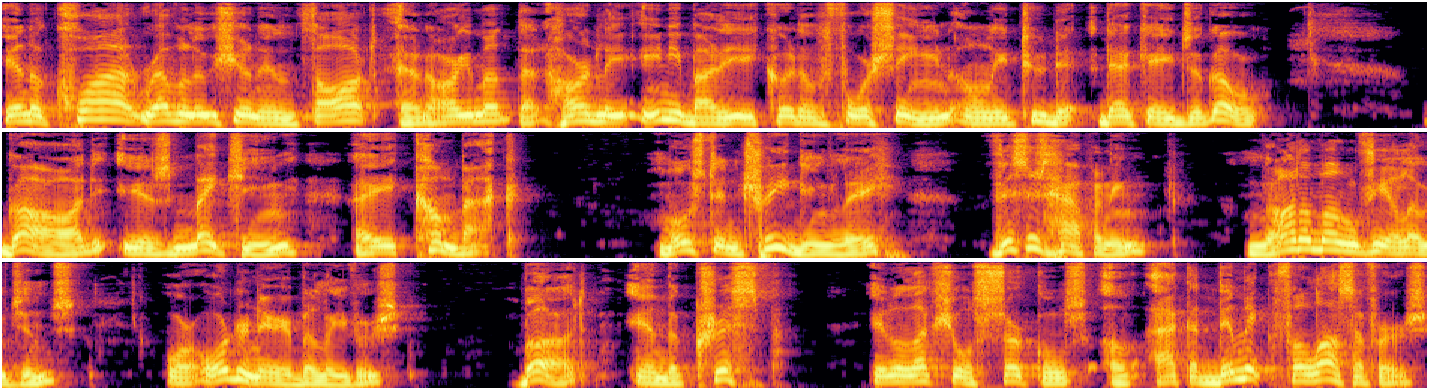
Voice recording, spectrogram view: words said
in a quiet revolution in thought and argument that hardly anybody could have foreseen only two de- decades ago. God is making a comeback. Most intriguingly, this is happening not among theologians or ordinary believers, but in the crisp intellectual circles of academic philosophers,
